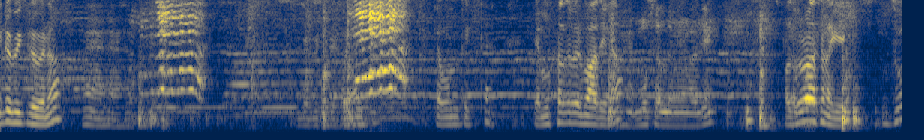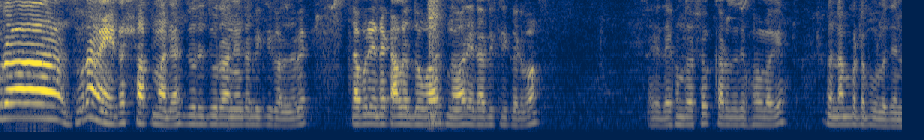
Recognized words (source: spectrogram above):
এটা বিক্রি হবে না? হ্যাঁ হ্যাঁ হ্যাঁ। এটা বিক্রি করব কেমন দেখতে? না? হ্যাঁ, অজোড়া আছে নাকি? জোড়া জোড়া নেই এটা সাত মারে জোড়া নেই এটা বিক্রি করা যাবে। তারপরে এটা কালো নর এটা বিক্রি করব। এই দেখুন দর্শক কারও যদি ভালো লাগে নাম্বারটা বলে দেন।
